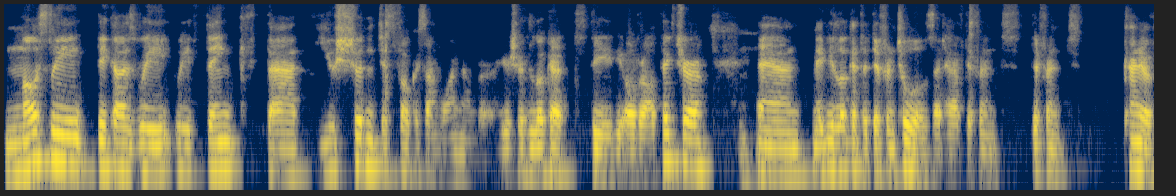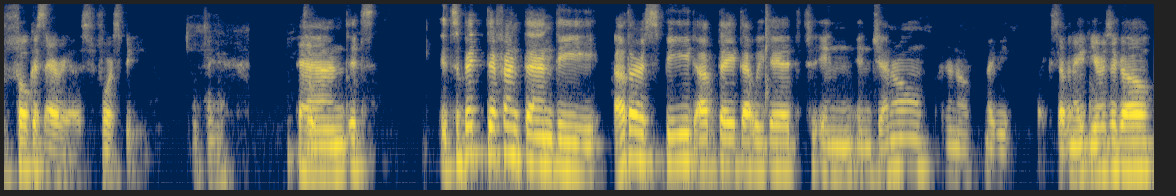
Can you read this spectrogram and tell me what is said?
mostly because we we think that you shouldn't just focus on one number. You should look at the the overall picture, Mhm. and maybe look at the different tools that have different different kind of focus areas for speed. Okay. And it's it's a bit different than the other speed update that we did in in general. I don't know, maybe like seven eight years ago,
